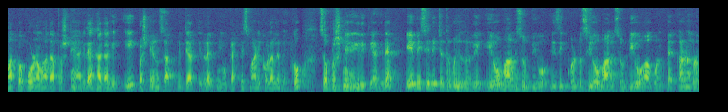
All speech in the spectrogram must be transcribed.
ಮಹತ್ವಪೂರ್ಣವಾದ ಪ್ರಶ್ನೆಯಾಗಿದೆ. ಹಾಗಾಗಿ ಈ ಪ್ರಶ್ನೆಯನ್ನು ಸಹ ವಿದ್ಯಾರ್ಥಿಗಳೇ ನೀವು ಪ್ರಾಕ್ಟೀಸ್ ಮಾಡಿಕೊಳ್ಳಲೇಬೇಕು. ಸೊ ಪ್ರಶ್ನೆ ಈ ರೀತಿಯಾಗಿದೆ. ಎ ಬಿ ಸಿ ಡಿ ಚತುರ್ಭುಜದಲ್ಲಿ ಎ ಓ ಭಾಗಿಸು B O is equal to C O ಭಾಗಿಸು ಡಿ ಒ ಆಗುವಂತೆ ಕರ್ಣಗಳು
